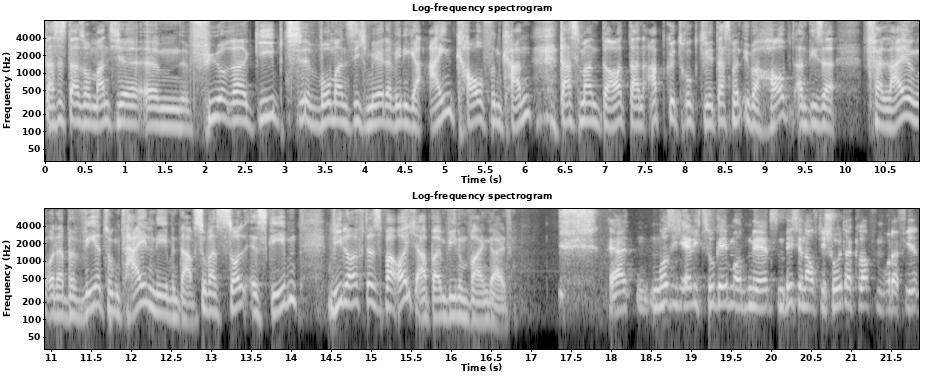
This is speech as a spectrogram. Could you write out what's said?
dass es da so manche ähm, Führer gibt, wo man sich mehr oder weniger einkaufen kann, dass man dort dann abgedruckt wird, dass man überhaupt an dieser Verleihung oder Bewertung teilnehmen darf. Sowas soll es geben. Wie läuft das bei euch ab beim Wienum Weinguide? Ja, muss ich ehrlich zugeben und mir jetzt ein bisschen auf die Schulter klopfen oder viel,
